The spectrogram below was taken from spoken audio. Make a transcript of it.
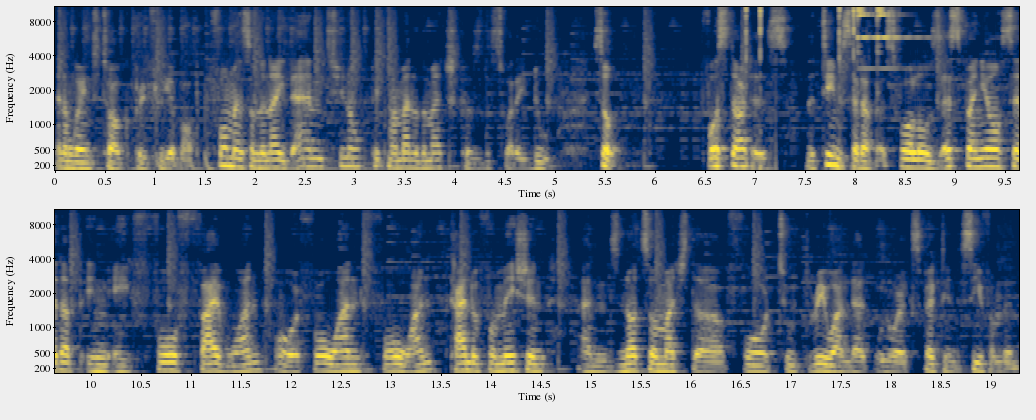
Then I'm going to talk briefly about the performance on the night and, you know, pick my man of the match because that's what I do. So, for starters, the team set up as follows. Espanyol set up in a 4-5-1 or 4-1-4-1 kind of formation and not so much the 4-2-3-1 that we were expecting to see from them.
